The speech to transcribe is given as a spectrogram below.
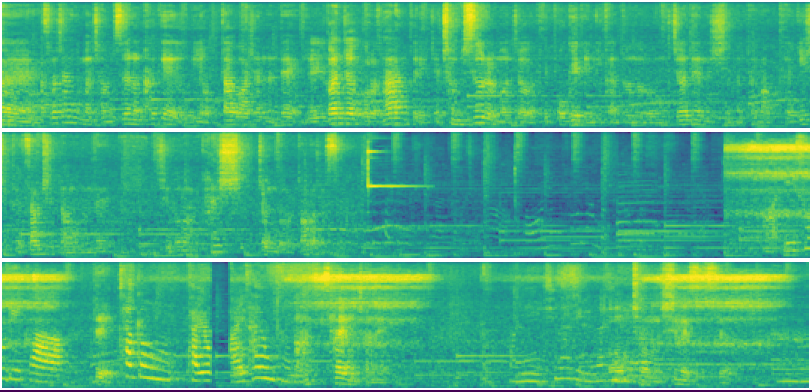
네, 소장님은 점수는 크게 의미 없다고 하셨는데 일반적으로 사람들이 이제 점수를 먼저 이렇게 보게 되니까 눈으로 그전에는 시간대 막 120, 130 나오는데 지금은 80 정도로 떨어졌어요. 아, 이 소리가 네, 착용 바이오 아이 사용 전에 아, 사용 전에 많이 심하시긴 하시네요. 엄청 심했었어요. 아,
